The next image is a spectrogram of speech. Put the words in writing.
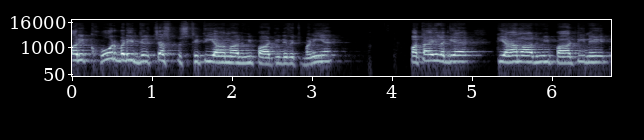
ਔਰ ਇੱਕ ਹੋਰ ਬੜੀ ਦਿਲਚਸਪ ਸਥਿਤੀ ਆਮ ਆਦਮੀ ਪਾਰਟੀ ਦੇ ਵਿੱਚ ਬਣੀ ਹੈ। ਪਤਾ ਹੀ ਲੱਗਿਆ ਕਿ ਆਮ ਆਦਮੀ ਪਾਰਟੀ ਨੇ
